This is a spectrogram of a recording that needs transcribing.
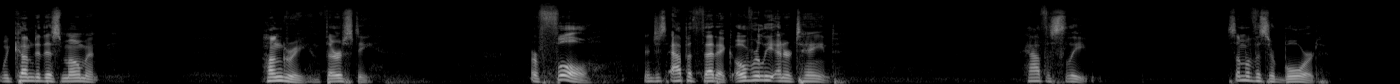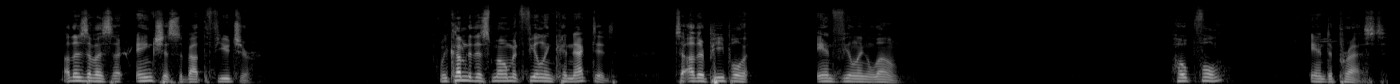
we come to this moment hungry and thirsty, or full and just apathetic, overly entertained, half asleep. Some of us are bored. Others of us are anxious about the future. We come to this moment feeling connected to other people and feeling alone, hopeful and depressed,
